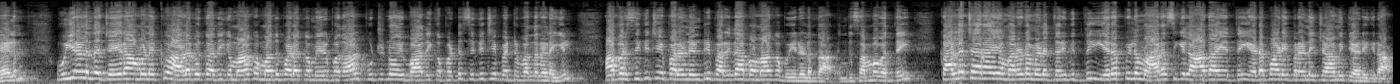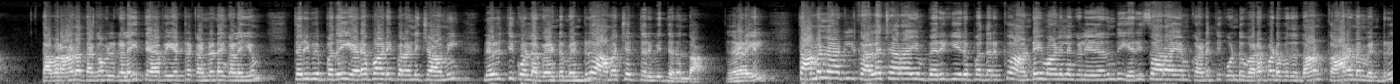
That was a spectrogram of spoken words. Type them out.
மேலும் உயிரிழந்த ஜெயராமனுக்கு அளவுக்கு அதிகமாக மதுப்பழக்கம் இருப்பதால் புற்றுநோய் பாதிக்கப்பட்டு சிகிச்சை பெற்று வந்த நிலையில் அவர் சிகிச்சை பலனின்றி பரிதாபமாக உயிரிழந்தார். இந்த சம்பவத்தை கள்ளச்சாராய மரணம் என தெரிவித்து இறப்பிலும் அரசியல் ஆதாயத்தை எடப்பாடி பழனிசாமி தேடுகிறார். தவறான தகவல்களை தேவையற்ற கண்டனங்களையும் தெரிவிப்பதை எடப்பாடி பழனிசாமி நிறுத்திக் கொள்ள வேண்டும் என்று அமைச்சர் தெரிவித்திருந்தார். இந்நிலையில் தமிழ்நாட்டில் கள்ளச்சாராயம் பெருகி இருப்பதற்கு அண்டை மாநிலங்களிலிருந்து எரிசாராயம் கடத்தி கொண்டு வரப்படுவதுதான் காரணம் என்று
